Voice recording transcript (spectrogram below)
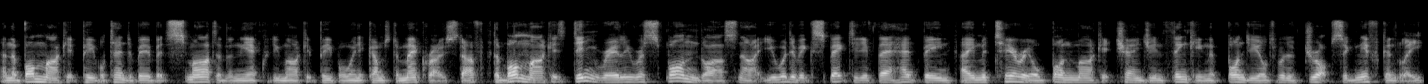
and the bond market people tend to be a bit smarter than the equity market people when it comes to macro stuff. The bond markets didn't really respond last night. You would have expected if there had been a material bond market change in thinking that bond yields would have dropped significantly,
